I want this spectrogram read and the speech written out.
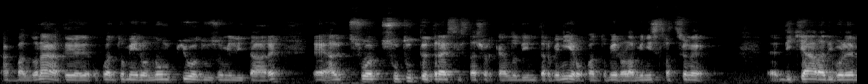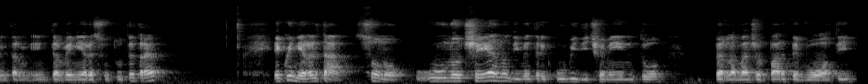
abbandonate o quantomeno non più ad uso militare. Eh, al, su, su, tutte e tre si sta cercando di intervenire, o quantomeno l'amministrazione eh, dichiara di voler inter- intervenire su tutte e tre. E quindi in realtà sono un oceano di metri cubi di cemento, per la maggior parte vuoti,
